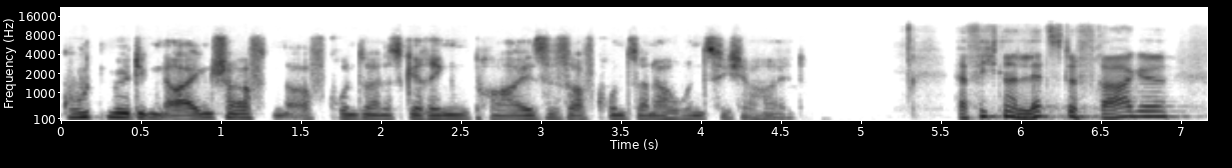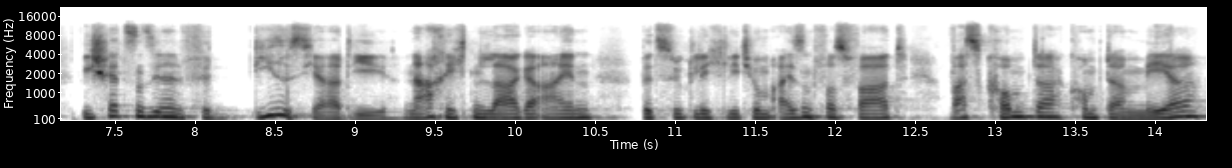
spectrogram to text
gutmütigen Eigenschaften, aufgrund seines geringen Preises, aufgrund seiner hohen Sicherheit. Herr Fichtner, letzte Frage. Wie schätzen Sie denn für dieses Jahr die Nachrichtenlage ein bezüglich Lithium-Eisenphosphat? Was kommt da? Kommt da mehr?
